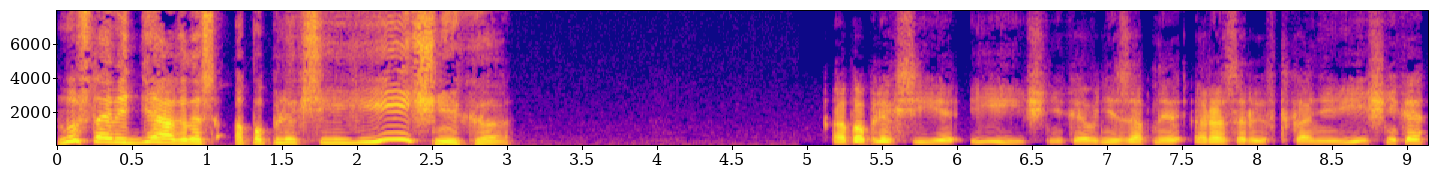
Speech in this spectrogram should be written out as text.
Ну, ставить диагноз апоплексия яичника. Апоплексия яичника – внезапный разрыв ткани яичника,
